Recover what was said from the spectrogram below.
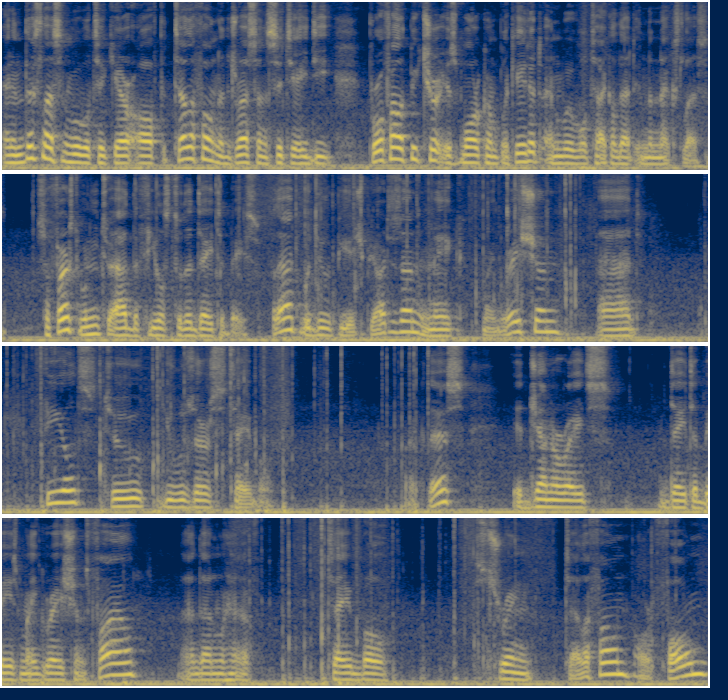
And in this lesson we will take care of the telephone, address and city ID. Profile picture is more complicated and we will tackle that in the next lesson. So first we need to add the fields to the database. For that we do PHP artisan, make migration, add fields to users table. Like this. It generates database migration file and then we have table string telephone or phone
